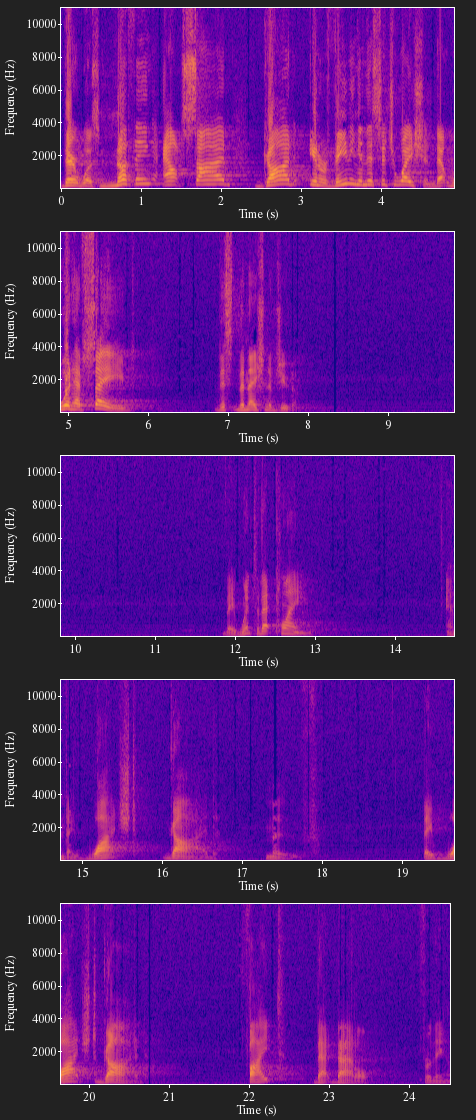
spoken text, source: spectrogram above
There was nothing outside God intervening in this situation that would have saved this, the nation of Judah. They went to that plain and they watched God move. They watched God fight that battle for them.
